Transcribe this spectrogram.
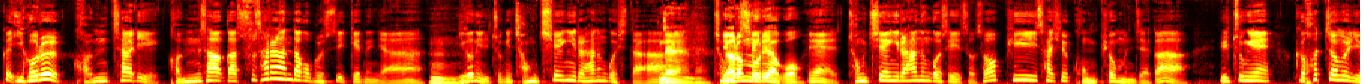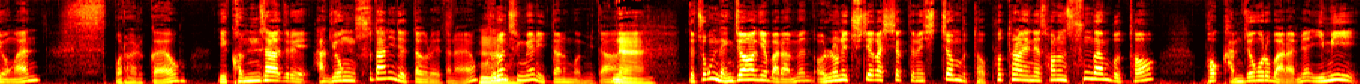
그러니까 이거를 검찰이 검사가 수사를 한다고 볼 수 있겠느냐? 음. 이건 일종의 정치 행위를 하는 것이다. 네, 네. 정치- 여론몰이하고 예, 정치 행위를 하는 것에 있어서 피의 사실 공표 문제가 일종의 그 허점을 이용한 뭐라 그럴까요? 이 검사들의 악용 수단이 됐다 그래야 되나요? 음. 그런 측면이 있다는 겁니다. 네. 근데 조금 냉정하게 말하면 언론의 취재가 시작되는 시점부터 포토라인에 서는 순간부터 법 감정으로 말하면 이미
